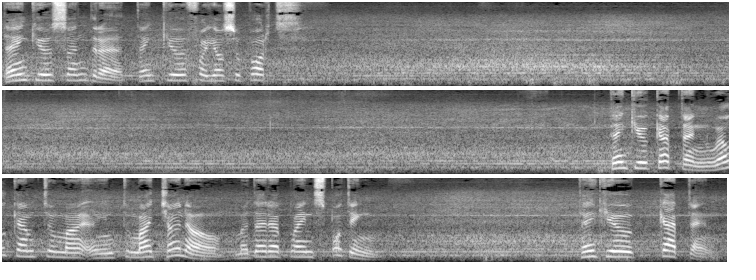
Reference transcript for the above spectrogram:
Thank you, Sandra. Thank you for your support. Thank you, Captain. Welcome to my into my channel, Madeira Plane Spotting. Thank you, Captain.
